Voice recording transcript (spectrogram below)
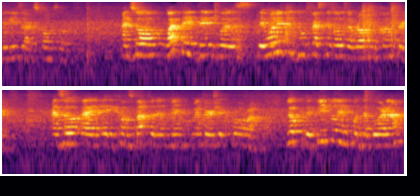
Belize Arts Council, and so what they did was they wanted to do festivals around the country, and so I, it comes back to the men- mentorship program. Look, the people in Punta Gorda,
